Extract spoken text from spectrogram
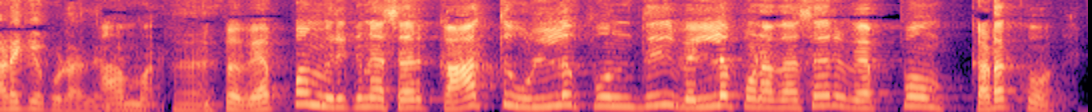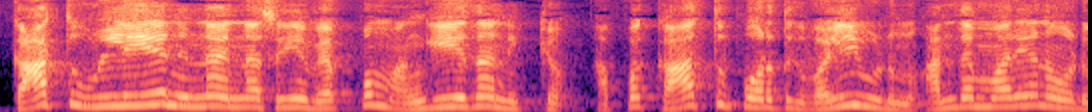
அடைக்க கூடாது ஆமா. இப்ப வெப்பம் இருக்குன்னா சார் காத்து உள்ள பூந்து வெளில போனாதான் சார் வெப்பம் கடக்கும். காத்து உள்ளேயே நின்னா என்ன செய்யும்? வெப்பம் அங்கேயே தான் நிக்கும். அப்ப காத்து போறதுக்கு வழி விடணும். அந்த மாதிரியான ஒரு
